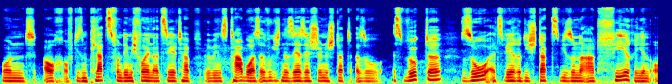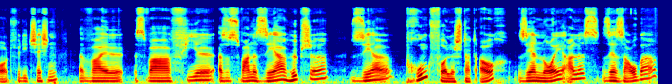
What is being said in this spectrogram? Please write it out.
und auch auf diesem Platz, von dem ich vorhin erzählt habe, übrigens Tabor ist also wirklich eine sehr, sehr schöne Stadt. Also es wirkte so, als wäre die Stadt wie so eine Art Ferienort für die Tschechen, weil es war viel, also es war eine sehr hübsche, sehr prunkvolle Stadt auch, sehr neu alles, sehr sauber.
